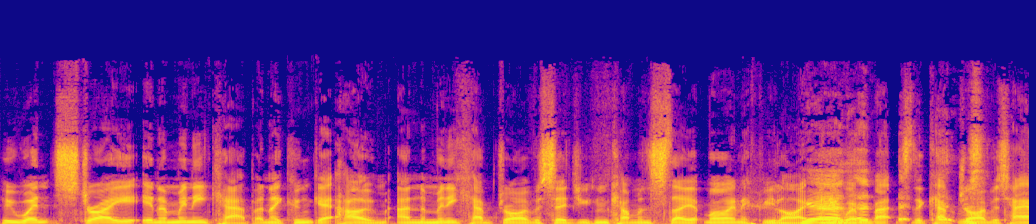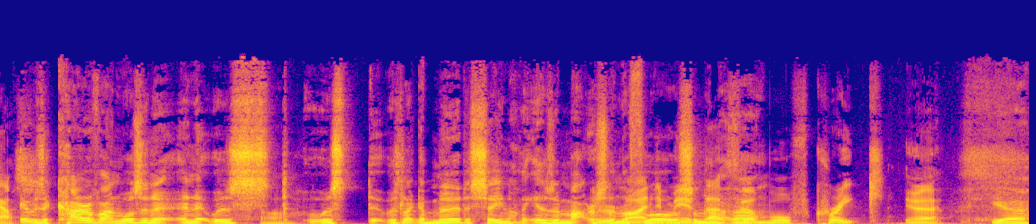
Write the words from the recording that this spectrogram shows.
who went stray in a minicab and they couldn't get home, and the minicab driver said, "You can come and stay at mine if you like." and he went it- back to the cab was- driver's house. It was a caravan, wasn't it? And it was it was it was like a murder scene. I think it was a mattress on the floor or something that like film Wolf Creek. Yeah. that. Yeah.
